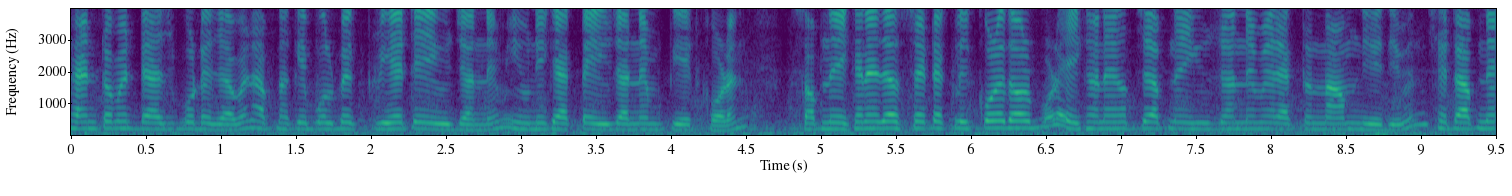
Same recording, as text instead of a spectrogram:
ফ্যান্টমের ড্যাশবোর্ডে যাবেন, আপনাকে বলবে create a user name unique একটা ইউজার নেম ক্রিয়েট করেন। সো আপনি এখানে জাস্ট এটা ক্লিক করে দেওয়ার পরে এখানে হচ্ছে আপনি ইউজার নেমের একটা নাম দিয়ে দিবেন। সেটা আপনি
